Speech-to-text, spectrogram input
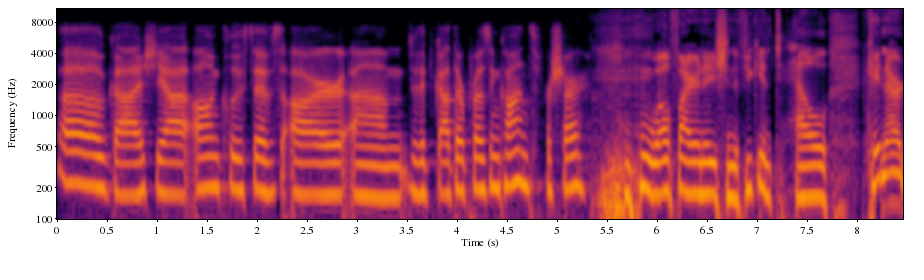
Oh gosh, yeah. All inclusives are um, they've got their pros and cons for sure. well, Fire Nation, if you can tell, Kate and I are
